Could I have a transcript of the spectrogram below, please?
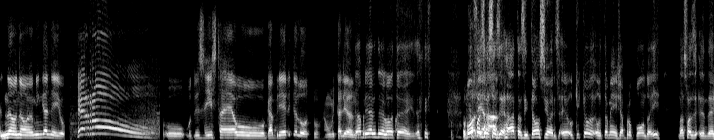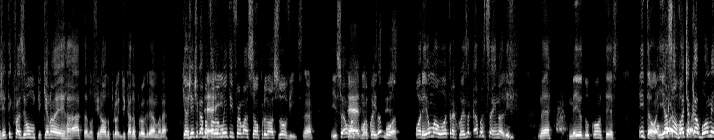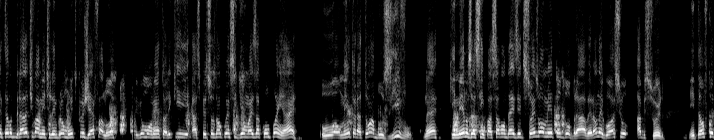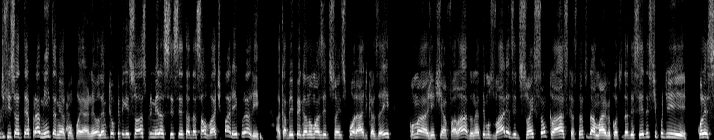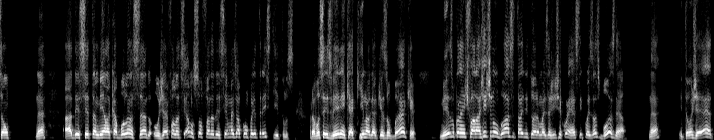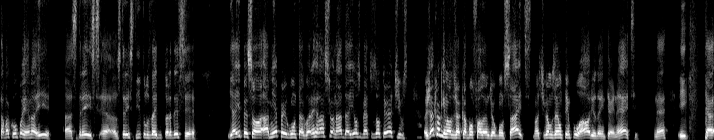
Não, não, eu me enganei. Errou! O, o desenhista é o Gabriele Delotto, é um italiano. Gabriele Delotto, é. Vamos fazer errado. essas erratas, então, senhores. O que, que eu, eu também já propondo aí, nós faz... a gente tem que fazer um pequeno errata no final do, de cada programa, né? Porque a gente acaba é, falando muita informação para os nossos ouvintes, né? Isso é uma, é, uma coisa boa. Isso porém uma outra coisa acaba saindo ali, né, meio do contexto. Então, concordo, e a Salvati concordo. acabou aumentando gradativamente, lembrou muito que o Gé falou. Teve um momento ali que as pessoas não conseguiam mais acompanhar. O aumento era tão abusivo, né, que menos assim, passavam 10 edições, o aumento dobrava, era um negócio absurdo. Então ficou difícil até para mim também acompanhar, né? Eu lembro que eu peguei só as primeiras 60 da Salvati e parei por ali. Acabei pegando umas edições esporádicas aí, como a gente tinha falado, né, temos várias edições que são clássicas, tanto da Marvel quanto da DC, desse tipo de coleção, né? A DC também ela acabou lançando. O Jeff falou assim: Eu não sou fã da DC, mas eu acompanho três títulos. Para vocês verem que aqui no HQs no Bunker, mesmo quando a gente fala, a gente não gosta de tal editora, mas a gente reconhece tem coisas boas nela, né? Então o Jeff estava acompanhando aí as três, eh, os três títulos da editora DC. E aí, pessoal, a minha pergunta agora é relacionada aí aos métodos alternativos. Já que o Aguinaldo já acabou falando de alguns sites, nós tivemos aí um tempo áureo da internet, né? E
